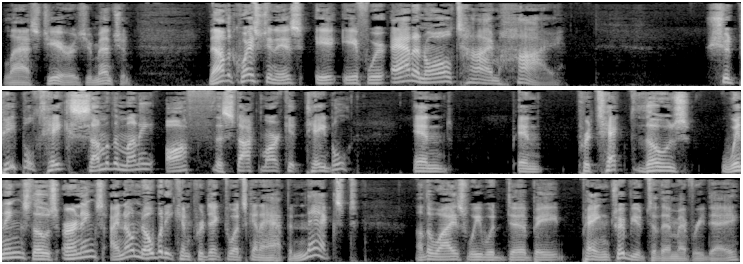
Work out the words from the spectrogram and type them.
last year, as you mentioned. Now, the question is if we're at an all time high, should people take some of the money off the stock market table and, and protect those winnings, those earnings? I know nobody can predict what's going to happen next. Otherwise, we would uh, be paying tribute to them every day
